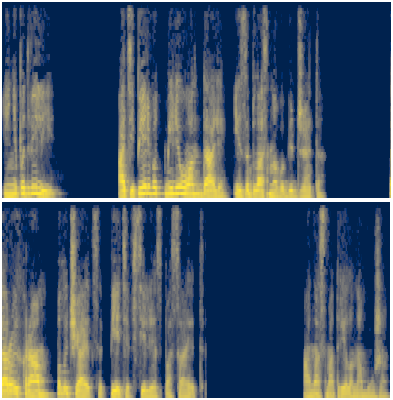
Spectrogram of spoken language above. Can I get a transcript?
И не подвели. А теперь вот миллион дали из областного бюджета. Второй храм, получается, Петя в селе спасает. Она смотрела на мужа,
